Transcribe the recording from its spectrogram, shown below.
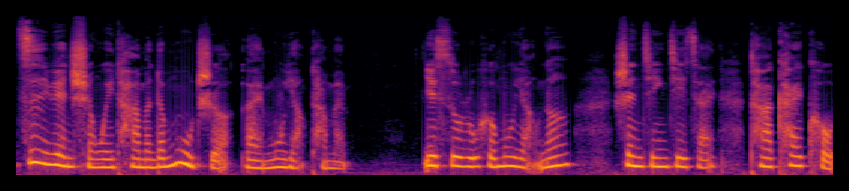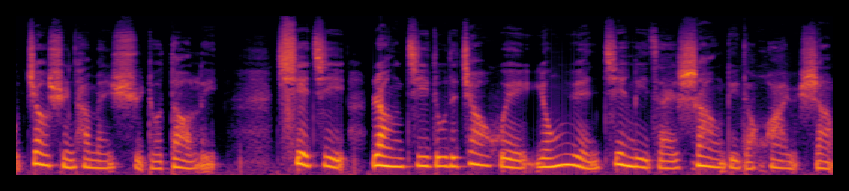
自愿成为他们的牧者，来牧养他们。耶稣如何牧养呢？圣经记载，他开口教训他们许多道理。切记让基督的教会永远建立在上帝的话语上。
